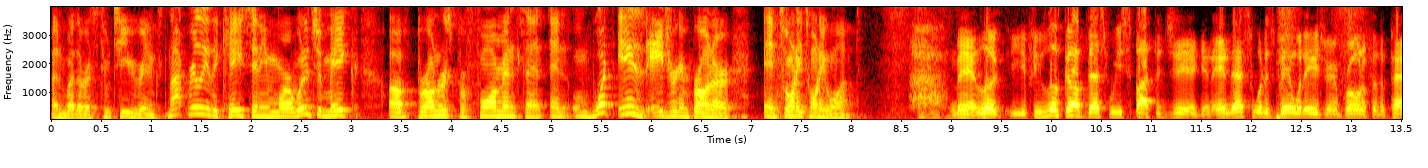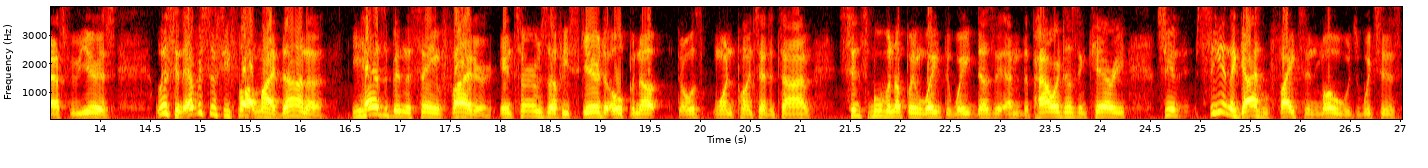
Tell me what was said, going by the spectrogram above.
and whether it's through TV ratings. Not really the case anymore. What did you make of Broner's performance and and what is Adrian Broner in 2021? Man, look, if you look up, that's where you spot the jig. And, and that's what it's been with Adrian Broner for the past few years. Listen, ever since he fought Maidana, he hasn't been the same fighter in terms of he's scared to open up, throws one punch at a time. Since moving up in weight, the weight doesn't, I mean, the power doesn't carry. So seeing a guy who fights in modes, which is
